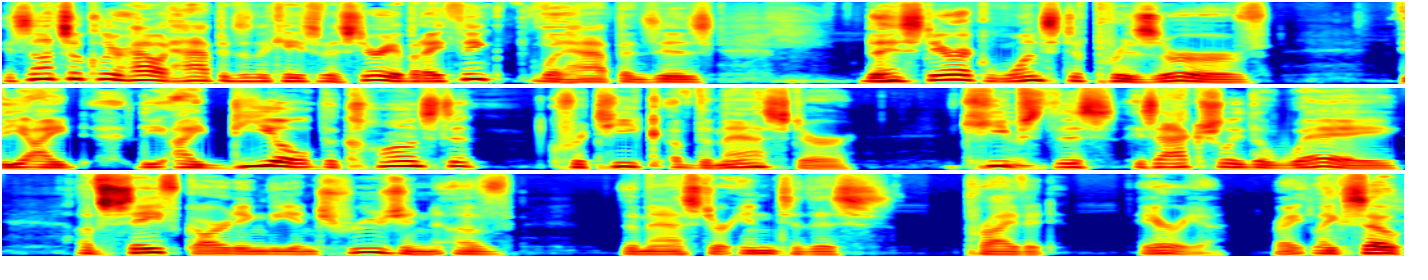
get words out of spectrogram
It's not so clear how it happens in the case of hysteria, but I think what Yeah. happens is the hysteric wants to preserve the I- the ideal, the constant critique of the master keeps mm. this is actually the way of safeguarding the intrusion of the master into this private area, right? Like so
